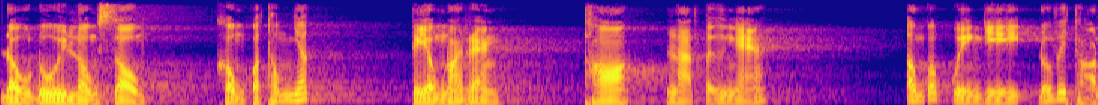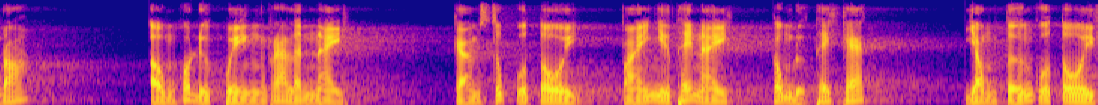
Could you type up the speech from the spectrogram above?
đầu đuôi lộn xộn, không có thống nhất. Khi ông nói rằng thọ là tự ngã ông có quyền gì đối với thọ đó ông có được quyền ra lệnh này cảm xúc của tôi phải như thế này không được thế khác dòng tưởng của tôi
